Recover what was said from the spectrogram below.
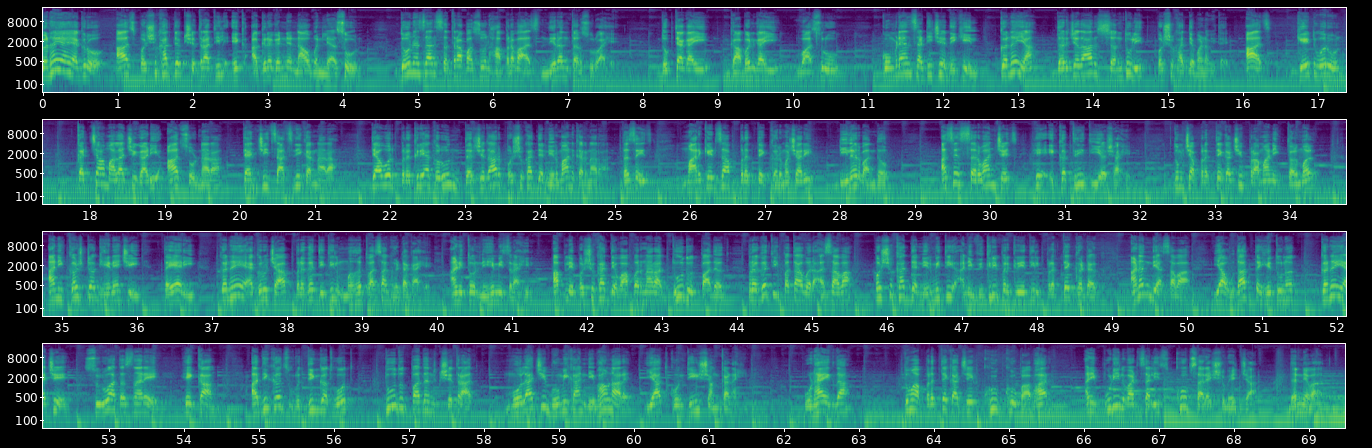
Kanhaiya agro आज पशुखाद्य क्षेत्रातील एक अग्रगण्य नाव बनले असून दोन हजार सतरा पासून हा प्रवास निरंतर सुरू आहे. दुभत्या गायी गाभण वासरू कोंबड्यांसाठीचे देखील कन्हैया दर्जेदार संतुलित पशुखाद्य बनवित. आहे आज गेटवरून कच्च्या मालाची गाडी आज सोडणारा त्यांची चाचणी करणारा त्यावर प्रक्रिया करून दर्जेदार पशुखाद्य निर्माण करणारा तसेच मार्केटचा प्रत्येक कर्मचारी डीलर बांधव असे सर्वांचेच हे एकत्रित यश आहे. तुमच्या प्रत्येकाची प्रामाणिक तळमळ आणि कष्ट घेण्याची तयारी कन्हे ॲग्रोच्या प्रगतीतील महत्त्वाचा घटक आहे आणि तो नेहमीच राहील. आपले पशुखाद्य वापरणारा दूध उत्पादक प्रगती पथावर असावा पशुखाद्य निर्मिती आणि विक्री प्रक्रियेतील प्रत्येक घटक आनंदी असावा या उदात्त हेतून कन्हैयाचे सुरुवात असणारे हे काम अधिकच वृद्धिंगत होत दूध उत्पादन क्षेत्रात मोलाची भूमिका निभावणार यात कोणतीही शंका नाही. पुन्हा एकदा तुम्हा प्रत्येकाचे खूप खूप आभार आणि पुढील वाटचालीस खूप साऱ्या शुभेच्छा. धन्यवाद.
